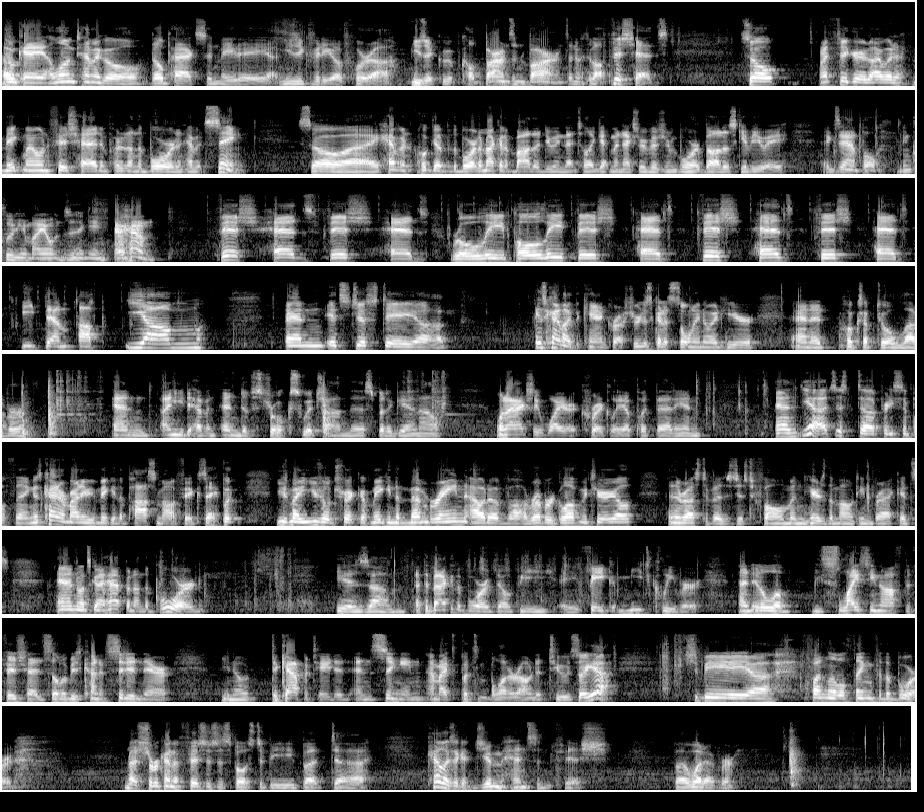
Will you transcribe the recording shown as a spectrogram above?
Okay, a long time ago, Bill Paxton made a, uh, music video for a music group called Barnes and Barnes, and it was about fish heads. So I figured I would make my own fish head and put it on the board and have it sing. So I haven't hooked up to the board. I'm not going to bother doing that until I get my next revision board, but I'll just give you a example, including my own singing. fish heads, fish heads, roly-poly fish heads, fish heads, fish heads, eat them up, yum! And it's just a uh, it's kind of like the can crusher. Just got a solenoid here and it hooks up to a lever. And I need to have an end of stroke switch on this but again I'll when I actually wire it correctly I'll put that in. And yeah it's just a pretty simple thing. It's kind of reminding me of making the possum outfit because I put use my usual trick of making the membrane out of uh, rubber glove material and the rest of it is just foam and here's the mounting brackets. And what's going to happen on the board is um, at the back of the board there'll be a fake meat cleaver and it'll be slicing off the fish head so it'll be kind of sitting there you know decapitated and singing. I might put some blood around it too. So yeah should be a uh, fun little thing for the board. I'm not sure what kind of fish this is supposed to be but uh, kind of looks like a Jim Henson fish but whatever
